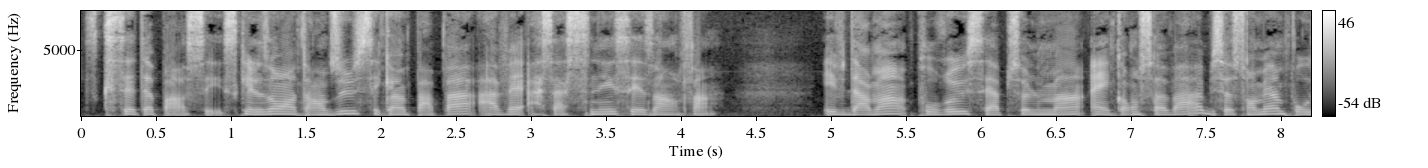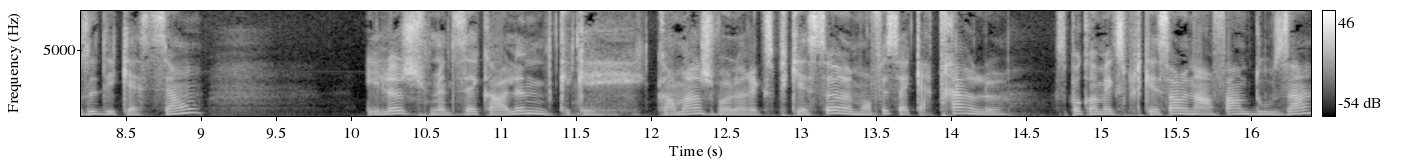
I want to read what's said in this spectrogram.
ce qui s'était passé. Ce qu'ils ont entendu, c'est qu'un papa avait assassiné ses enfants. Évidemment, pour eux, c'est absolument inconcevable. Ils se sont mis à me poser des questions. Et là, je me disais, Colin, comment je vais leur expliquer ça? Mon fils a 4 ans, là. C'est pas comme expliquer ça à un enfant de 12 ans.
